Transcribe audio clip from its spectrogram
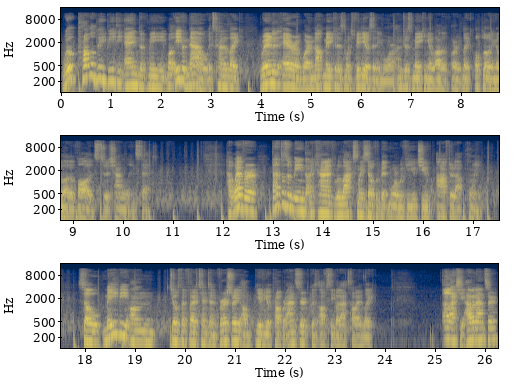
will probably be the end of me. Well, even now, it's kind of like we're in an era where I'm not making as much videos anymore. I'm just making a lot of, or like uploading a lot of VODs to the channel instead. However, that doesn't mean that I can't relax myself a bit more with YouTube after that point. So maybe on Snipe Flower's 10th anniversary, I'll give you a proper answer because obviously by that time, like, I'll actually have an answer.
